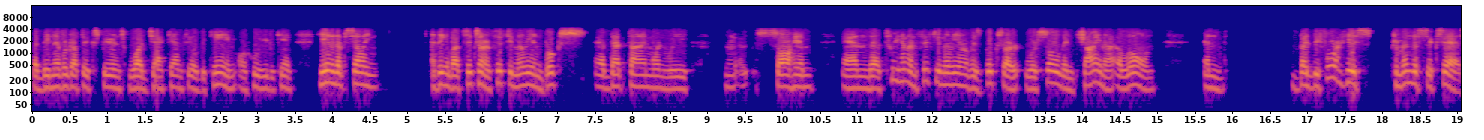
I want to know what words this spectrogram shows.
but they never got to experience what Jack Canfield became or who he became. He ended up selling, I think, about 650 million books at that time when we saw him, and uh, 350 million of his books are were sold in China alone. And but before his tremendous success,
